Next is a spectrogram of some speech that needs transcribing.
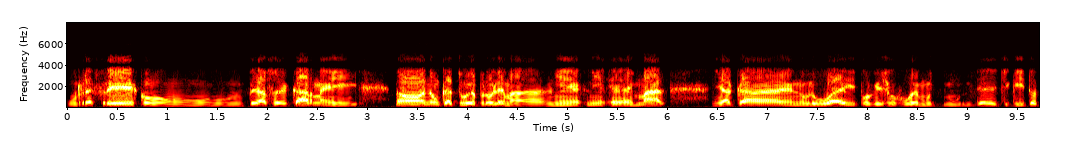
un refresco, un, pedazo de carne y no, nunca tuve problema, ni, ni es más, ni acá en Uruguay, porque yo jugué muy, desde chiquito,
